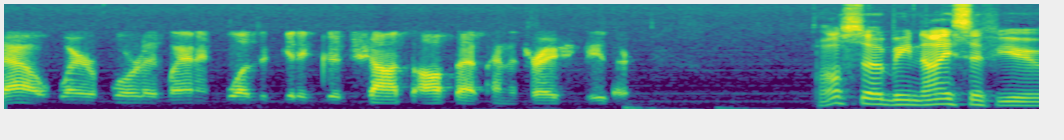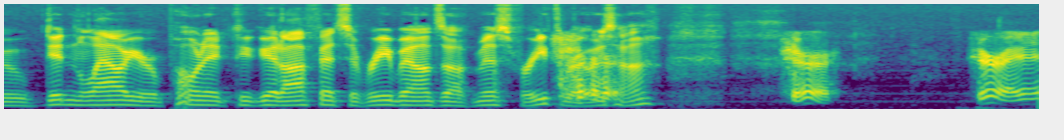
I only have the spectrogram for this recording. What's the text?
out where Florida Atlantic wasn't getting good shots off that penetration either. Also, it'd be nice if you didn't allow your opponent to get offensive rebounds off missed free throws, sure. huh? Sure. Sure.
